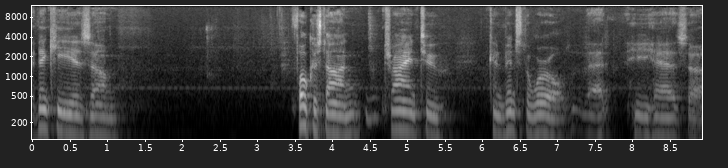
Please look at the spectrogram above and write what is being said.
I think he is um, focused on trying to convince the world that he has uh,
